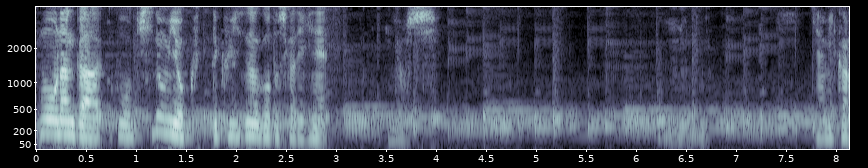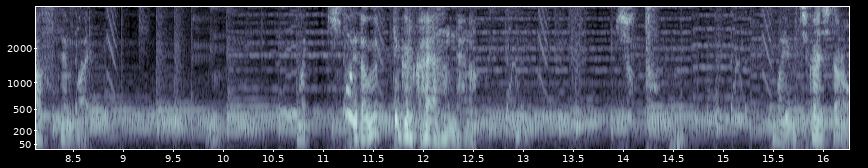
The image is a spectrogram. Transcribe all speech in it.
もうなんか、こう、木の実を食って食いつなぐことしかできねえ。よし。闇カラス先輩。うんお前、木の枝撃ってくるからやなんだよな。ちょっと。お前、打ち返したろ。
